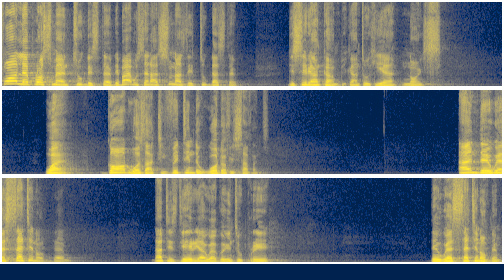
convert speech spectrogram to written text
four leprous men took the step. The Bible said as soon as they took that step, the Syrian camp began to hear noise. Why? God was activating the word of his servant. And they were setting of them. That is the area we are going to pray. They were certain of them.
